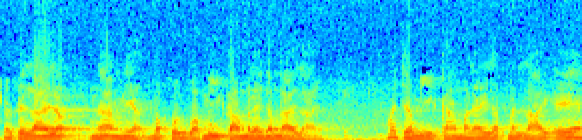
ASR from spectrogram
ไม่เป็นไรแล้วนั่งเนี่ยบางคนบอกมีกรรมอะไรน้ำลายไหลไม่จะมีกรรมอะไรแล้วมันไหลเอง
